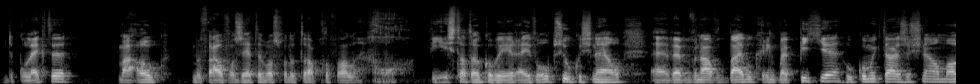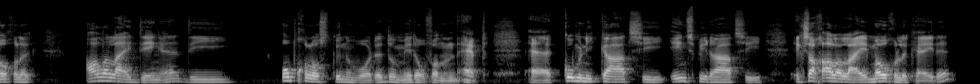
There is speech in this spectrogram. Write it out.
de collecte, maar ook Mevrouw van Zetten was van de trap gevallen. Goh, wie is dat ook alweer? Even opzoeken snel. Uh, we hebben vanavond Bijbelkring bij Pietje. Hoe kom ik daar zo snel mogelijk? Allerlei dingen die opgelost kunnen worden door middel van een app. Uh, communicatie, inspiratie. Ik zag allerlei mogelijkheden.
